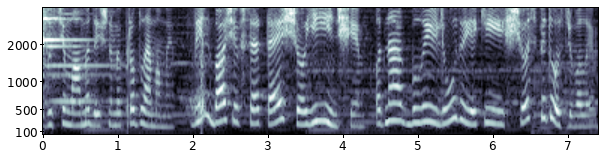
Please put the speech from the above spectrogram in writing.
з усіма медичними проблемами. Він бачив все те, що й інші. Однак були люди, які щось підозрювали.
